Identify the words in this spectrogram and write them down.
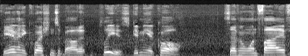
If you have any questions about it, please give me a call. 715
